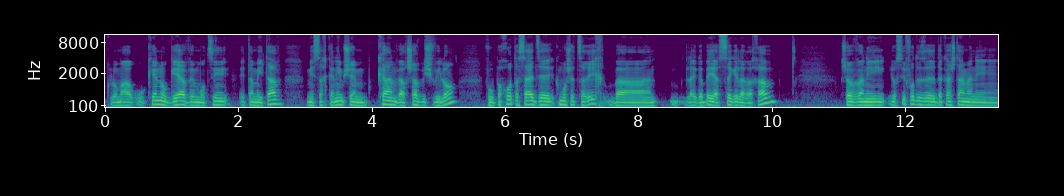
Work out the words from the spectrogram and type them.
כלומר, הוא כן נוגע ומוציא את המיטב משחקנים שהם כאן ועכשיו בשבילו, והוא פחות עשה את זה כמו שצריך ב... לגבי הסגל הרחב. עכשיו אני אוסיף עוד איזה דקה-שתיים, אני,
